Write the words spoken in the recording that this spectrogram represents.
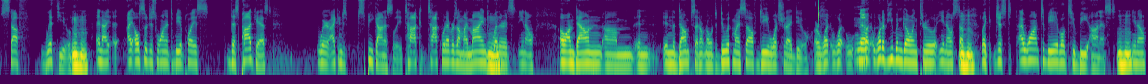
stuff with you, mm-hmm. and I I also just want it to be a place, this podcast, where I can just speak honestly, talk talk whatever's on my mind, Mhm. whether it's you know, oh I'm down um in in the dumps, I don't know what to do with myself. D, what should I do? Or what what No. what what have you been going through? You know, stuff Mhm. like just I want to be able to be honest. Mm-hmm. You know,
